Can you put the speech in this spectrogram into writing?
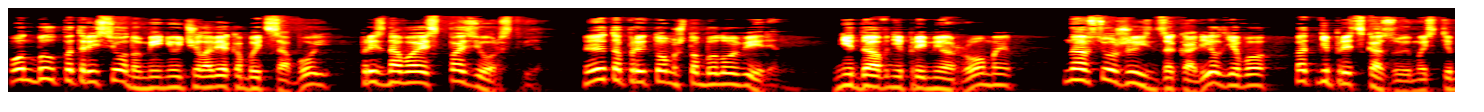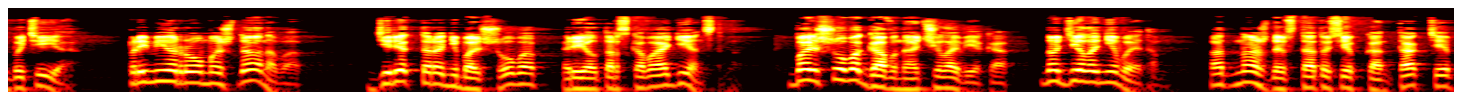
Он был потрясен умению человека быть собой, признаваясь в позерстве. Это при том, что был уверен. Недавний пример Ромы на всю жизнь закалил его от непредсказуемости бытия. Пример Ромы Жданова, директора небольшого риэлторского агентства. Большого говна человека. Но дело не в этом. Однажды в статусе ВКонтакте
